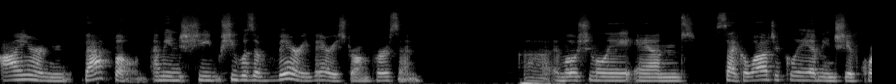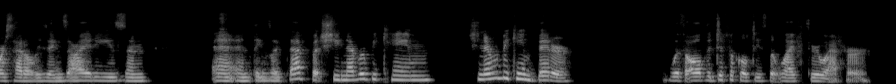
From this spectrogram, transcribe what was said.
iron backbone. I mean, she she was a very very strong person, uh, emotionally and psychologically. I mean, she of course had all these anxieties and, and and things like that, but she never became she never became bitter with all the difficulties that life threw at her.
